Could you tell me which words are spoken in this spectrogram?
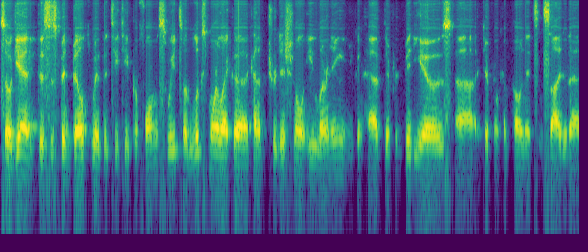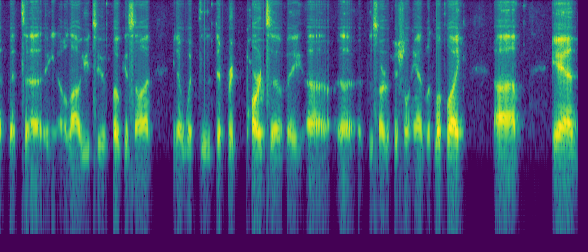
So again, this has been built with the TT Performance Suite, so it looks more like a kind of traditional e-learning, and you can have different videos, uh, different components inside of that that uh, you know allow you to focus on you know what the different parts of a this artificial hand would look like. Um, and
